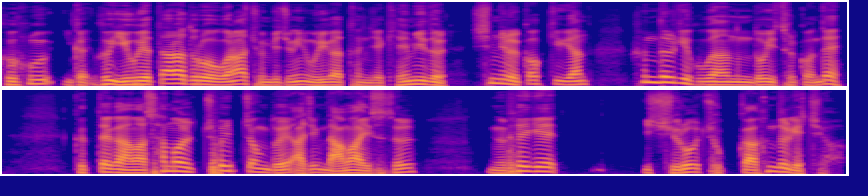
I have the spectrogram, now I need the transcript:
그 후, 그러니까 그 이후에 따라 들어오거나 준비 중인 우리 같은 이제 개미들 심리를 꺾기 위한 흔들기 구간도 있을 건데 그때가 아마 3월 초입 정도에 아직 남아 있을 회계 이슈로 주가 흔들겠죠.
